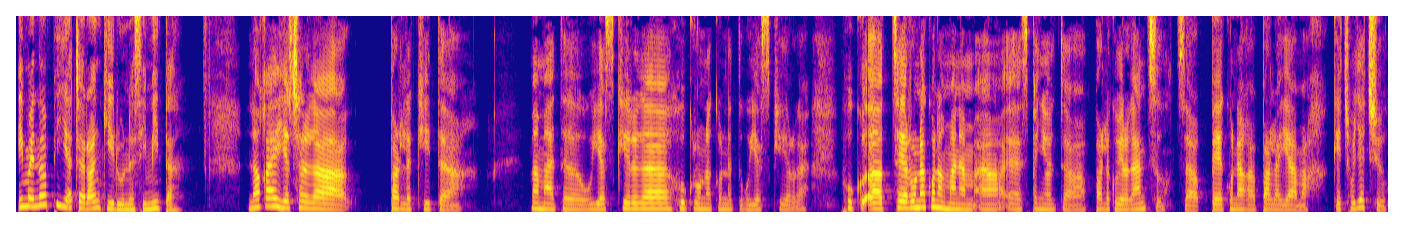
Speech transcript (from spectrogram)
Imanapi yacharanki runa simita? Noga yacharga parla kita mamata uyaskirga huk runa kunata uyaskirga. Huk uh, tse runa kunang manam uh, español ta parla kurgansu, sa pe kunaga parla yamach quechua yachu.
